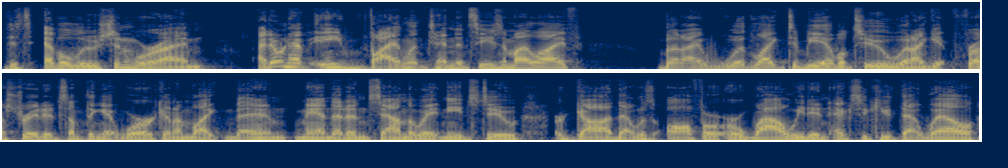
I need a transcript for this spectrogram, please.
this evolution where I'm I don't have any violent tendencies in my life, but I would like to be able to when I get frustrated something at work and I'm like, man, man, that doesn't sound the way it needs to, or God, that was awful, or wow, we didn't execute that well,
